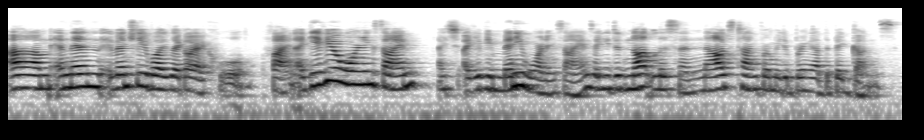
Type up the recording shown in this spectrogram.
Um, and then eventually your body's like, all right, cool, fine. I gave you a warning sign. I, I gave you many warning signs and you did not listen. Now it's time for me to bring out the big guns.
